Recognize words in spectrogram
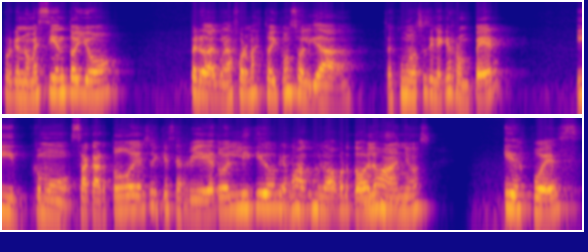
porque no me siento yo pero de alguna forma estoy consolidada. Entonces, como uno se tiene que romper y como sacar todo eso y que se riegue todo el líquido que hemos acumulado por todos los años y después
